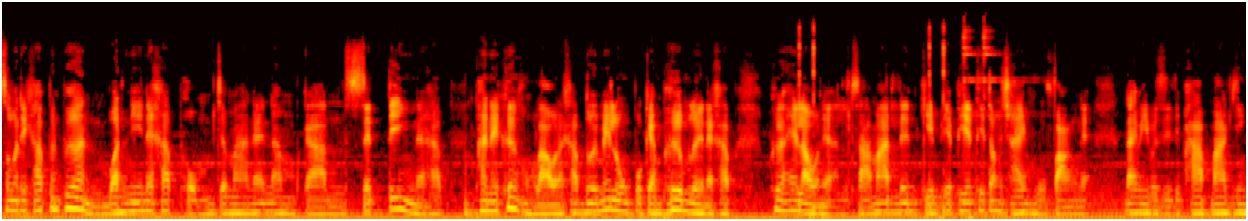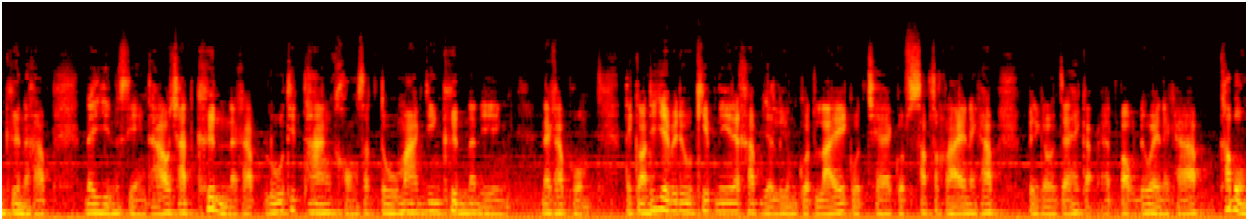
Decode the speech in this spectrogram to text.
สวัสดีครับเพื่อนๆ วันนี้นะครับผมจะมาแนะนำการเซตติ้งนะครับภายในเครื่องของเรานะครับโดยไม่ลงโปรแกรมเพิ่มเลยนะครับเพื่อให้เราเนี่ยสามารถเล่นเกม FPS ที่ต้องใช้หูฟังเนี่ยได้มีประสิทธิภาพมากยิ่งขึ้นนะครับได้ยินเสียงเท้าชัดขึ้นนะครับรู้ทิศทางของศัตรูมากยิ่งขึ้นนั่นเองนะครับผมแต่ก่อนที่จะไปดูคลิปนี้นะครับอย่าลืมกดไลค์กดแชร์กด Subscribe นะครับเป็นกำลังใจให้กับแอดบ็อกด้วยนะครับครับผม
